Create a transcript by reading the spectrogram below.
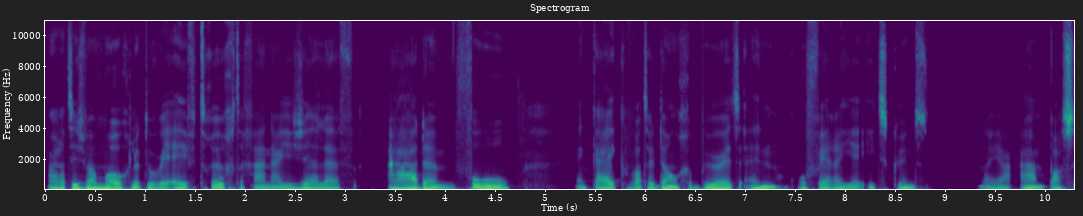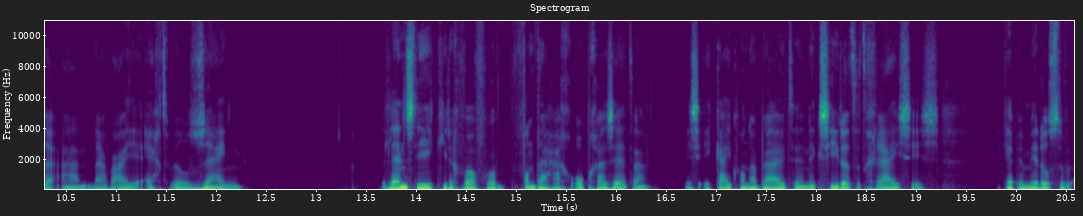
Maar het is wel mogelijk door weer even terug te gaan naar jezelf. Adem, voel. En kijk wat er dan gebeurt en hoe ver je iets kunt nou ja, aanpassen aan naar waar je echt wil zijn. De lens die ik in ieder geval voor vandaag op ga zetten, is ik kijk wel naar buiten en ik zie dat het grijs is. Ik heb inmiddels de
